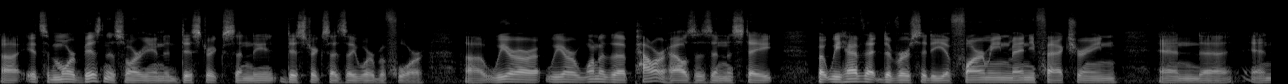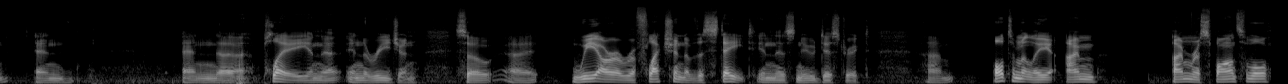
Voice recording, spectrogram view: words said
Uh, it's a more business-oriented districts than the districts as they were before. Uh, we are we are one of the powerhouses in the state, but we have that diversity of farming, manufacturing, and uh, and and and uh, play in the in the region. So uh, we are a reflection of the state in this new district. Um, ultimately, I'm I'm responsible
